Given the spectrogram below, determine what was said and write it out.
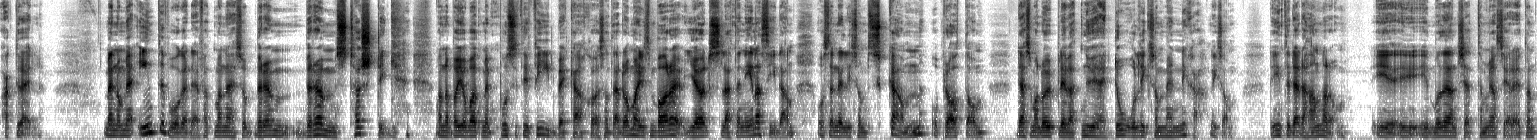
aktuell. Men om jag inte vågar det för att man är så beröm, berömstörstig, man har bara jobbat med positiv feedback kanske och sånt där, då har man liksom bara gödslat den ena sidan. Och sen är det liksom skam att prata om det som man då upplever att nu är jag dålig som människa. Liksom. Det är inte det det handlar om i, i, i modernt sätt som jag ser det. Utan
